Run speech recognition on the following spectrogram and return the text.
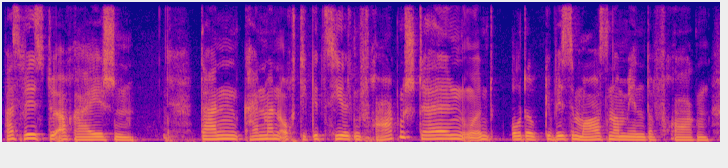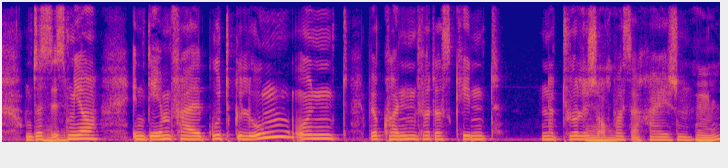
was willst du erreichen, dann kann man auch die gezielten Fragen stellen und oder gewisse Maßnahmen hinterfragen. Und das mhm. ist mir in dem Fall gut gelungen und wir können für das Kind natürlich mhm. auch was erreichen. Mhm.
